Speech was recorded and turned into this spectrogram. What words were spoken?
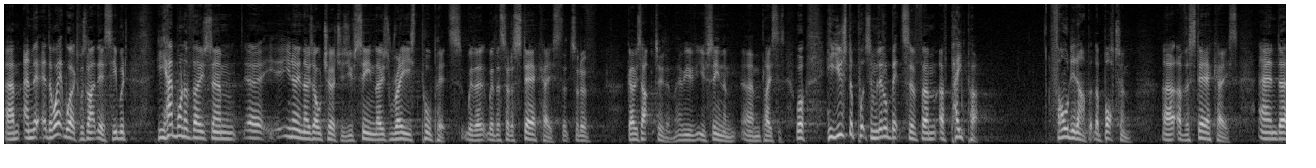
Um, and the, the, way it worked was like this he, would, he had one of those, um, uh, you know, in those old churches, you've seen those raised pulpits with a, with a sort of staircase that sort of goes up to them. Maybe you've, seen them um, places. Well, he used to put some little bits of, um, of paper folded up at the bottom uh, of the staircase. And, uh,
